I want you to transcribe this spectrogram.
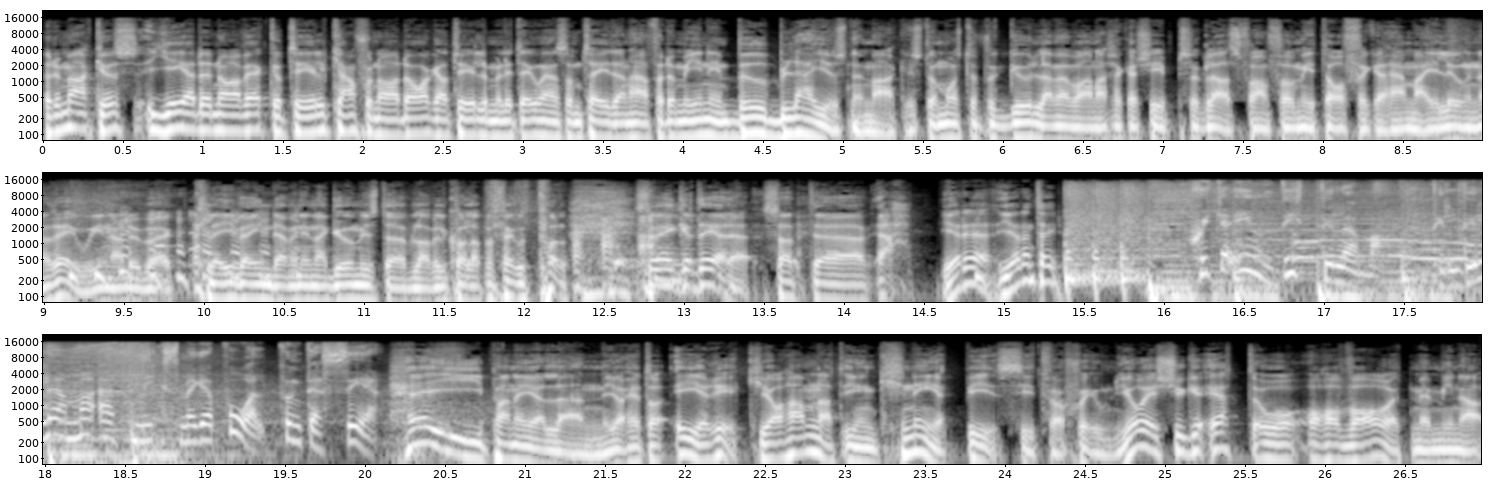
Hörru Marcus, ge det några veckor till, kanske några dagar till. De är lite oense om tiden här för de är inne i en bubbla just nu Marcus. De måste få gulla med varandra, käka chips och glass framför mitt Afrika hemma i lugn och ro innan du börjar kliva in där med dina gummistövlar och vill kolla på fotboll. Så enkelt är det. Så att, eh, ja, ge det, ge det en tid. Skicka in ditt dilemma till dilemma@mixmegapol.se. Hej panelen! Jag heter Erik. Jag har hamnat i en knepig situation. Jag är 21 år och har varit med mina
